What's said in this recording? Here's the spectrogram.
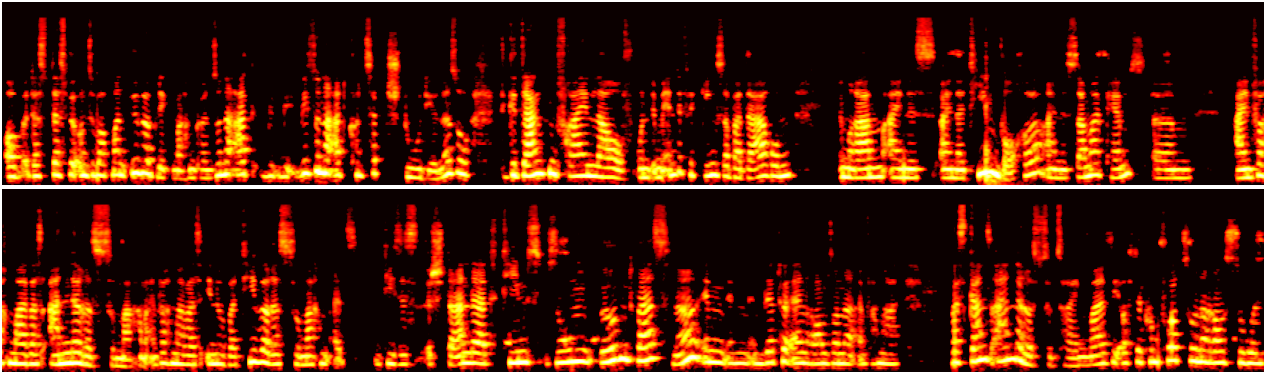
ob dass, dass wir uns überhaupt mal einen Überblick machen können. So eine Art, wie, wie so eine Art Konzeptstudie, ne? so die gedankenfreien Lauf. Und im Endeffekt ging es aber darum, im Rahmen eines einer Teamwoche, eines Summercamps, ähm, einfach mal was anderes zu machen, einfach mal was Innovativeres zu machen als dieses Standard Teams Zoom irgendwas ne, im, im, im virtuellen Raum, sondern einfach mal was ganz anderes zu zeigen, mal sie aus der Komfortzone rauszuholen,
